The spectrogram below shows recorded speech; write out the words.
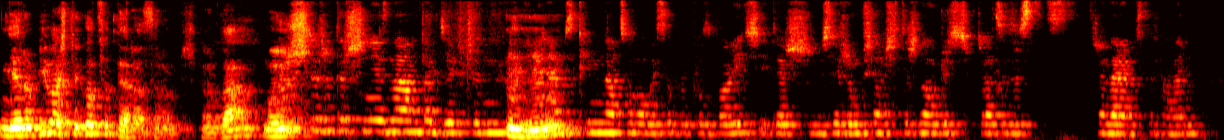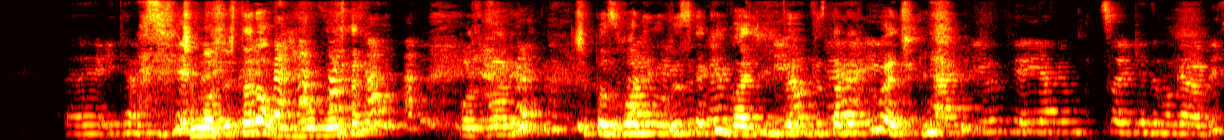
nie robiłaś tego, co teraz robisz, prawda? Bo już... Myślę, że też nie znałam tak dziewczyn, Mhm. nie wiedziałam z kim, na co mogę sobie pozwolić i też myślę, że musiałam się też nauczyć pracy ze trenerem Stefanem. E, I teraz Czy możesz to robić w ogóle? Pozwolił? Czy pozwolił Tak, wyskakiwać i i wystawiać i- kółeczki? Tak, i ja wiem co i kiedy mogę robić,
